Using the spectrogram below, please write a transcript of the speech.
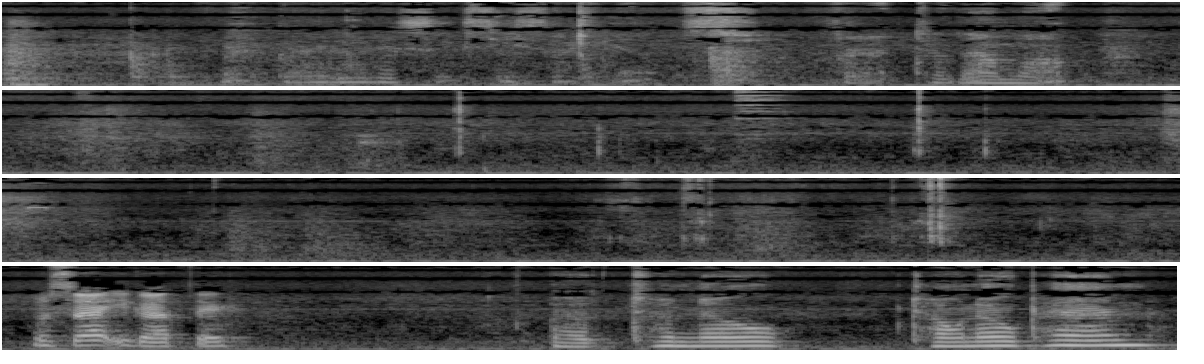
30 to 60 seconds for it to gum up. What's that you got there? A tono, tono pen.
